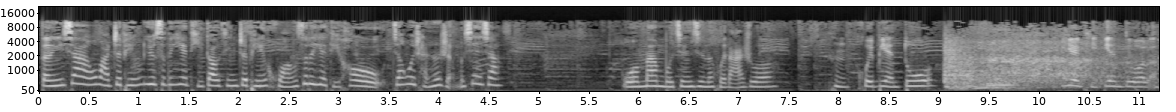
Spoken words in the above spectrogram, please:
等一下我把这瓶绿色的液体倒进这瓶黄色的液体后，将会产生什么现象？”我漫不经心的回答说：“哼，会变多，液体变多了。”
